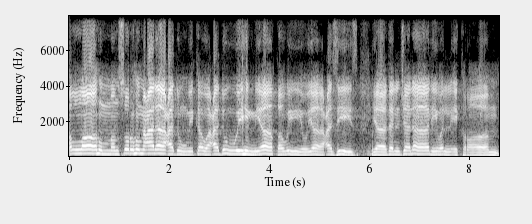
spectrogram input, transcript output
اللهم انصرهم على عدوك وعدوهم يا قوي يا عزيز يا ذا الجلال والإكرام.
